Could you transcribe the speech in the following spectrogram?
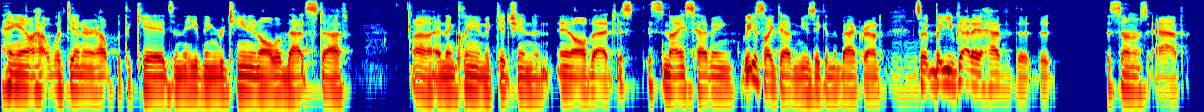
hang out, help with dinner, help with the kids and the evening routine and all of that stuff uh, and then cleaning the kitchen and, and all of that. Just it's nice having. We just like to have music in the background. Mm-hmm. So, but you've got to have the the the Sonos app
